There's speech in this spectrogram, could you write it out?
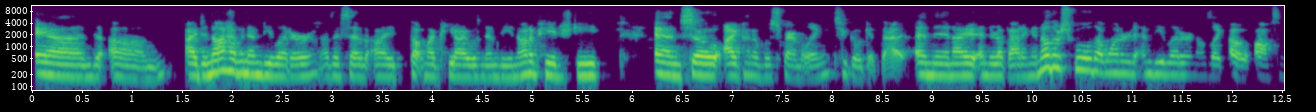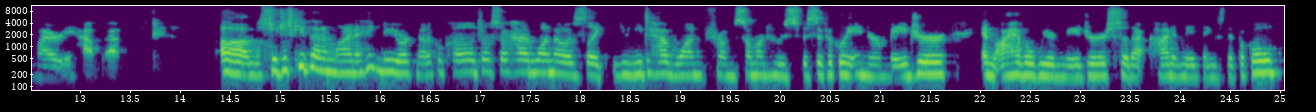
And um, i did not have an md letter. As i said i thought my pi was an md not a phd and so i kind of was scrambling to go get that. And then i ended up adding another school that wanted an md letter and i was like oh awesome i already have that um, so just keep that in mind. I think New York Medical College also had one that was like you need to have one from someone who's specifically in your major, and I have a weird major, so that kind of made things difficult.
